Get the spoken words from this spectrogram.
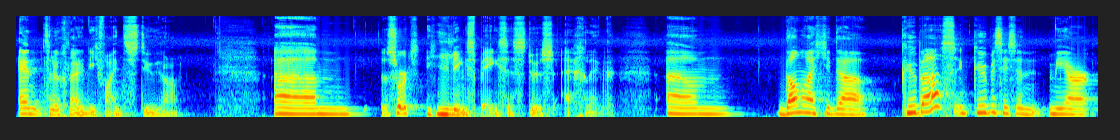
En terug naar de divine te sturen. Um, een soort healing spaces dus eigenlijk. Um, dan had je de Cubas. Een Cubus is een meer,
